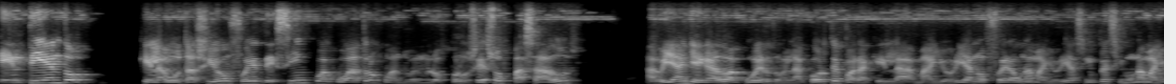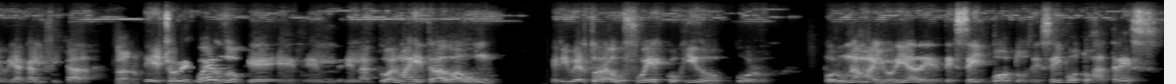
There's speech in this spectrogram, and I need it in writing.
Entiendo que la votación fue de 5 a 4 cuando en los procesos pasados habían llegado a acuerdo en la Corte para que la mayoría no fuera una mayoría simple, sino una mayoría calificada. De hecho, recuerdo que el, actual magistrado aún, Heriberto Araúz, fue escogido por, por una mayoría de, de seis votos, de seis votos a tres.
